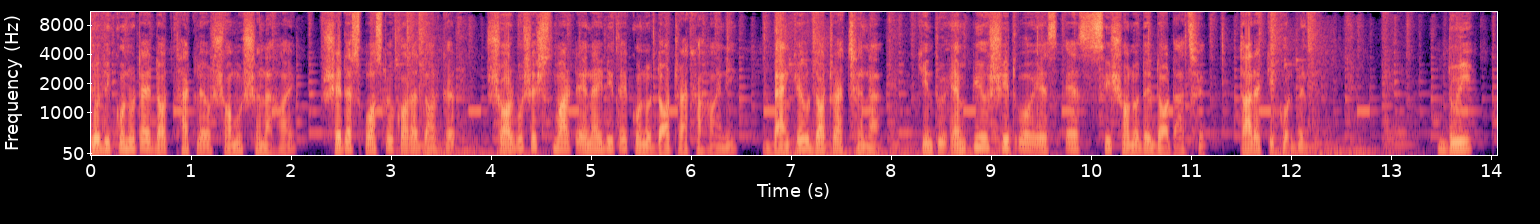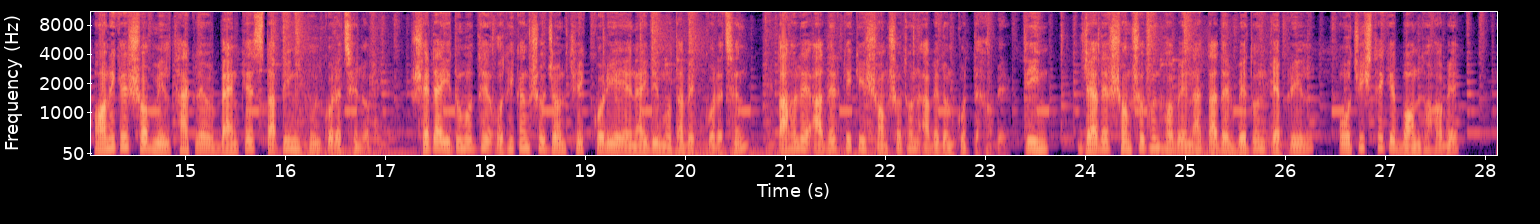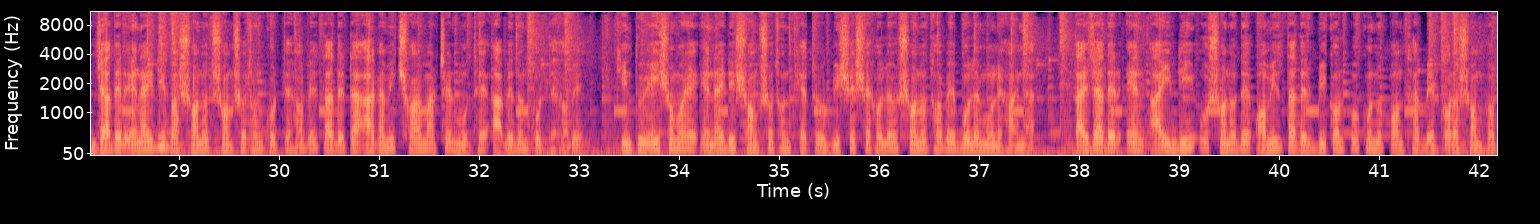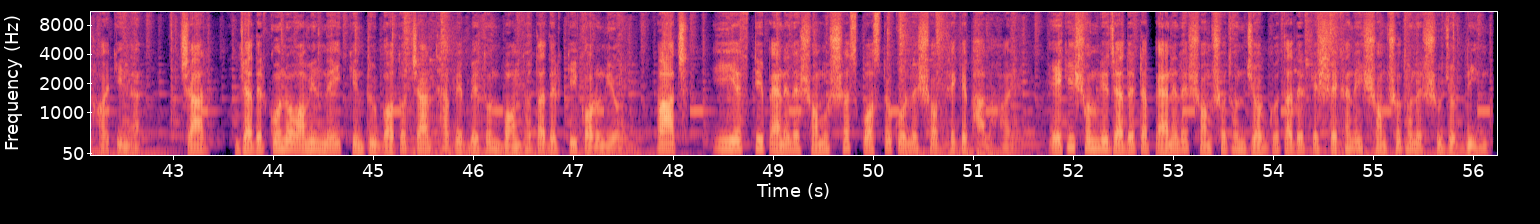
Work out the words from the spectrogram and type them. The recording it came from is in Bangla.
যদি কোনোটায় ডট থাকলেও সমস্যা না হয়, সেটা স্পষ্ট করা দরকার। সর্বশেষ স্মার্ট এনআইডিতে কোনো ডট রাখা হয়নি। ব্যাংকেও ডট রাখছে না, কিন্তু এমপিও শিট ও এসএসসি সনদে ডট আছে। তারা কি করবেন? দুই, অনেকের সব মিল থাকলেও ব্যাংকের স্টাফিং ভুল করেছিল। সেটা ইতিমধ্যে অধিকাংশ জন ঠিক করিয়ে এনআইডি মোতাবেক করেছেন। তাহলে আদেরকে কি সংশোধন আবেদন করতে হবে? তিন, যাদের সংশোধন হবে না তাদের বেতন এপ্রিল পঁচিশ থেকে বন্ধ হবে। যাদের এনআইডি বা সনদ সংশোধন করতে হবে তাদেরটা আগামী ছয় মার্চের মধ্যে আবেদন করতে হবে। কিন্তু এই সময়ে এনআইডি সংশোধন ক্ষেত্র বিশেষে হলেও সনদ হবে বলে মনে হয় না। তাই যাদের এনআইডি ও সনদে অমিল তাদের বিকল্প কোনো পন্থা বের করা সম্ভব হয় কিনা চার, যাদের কোনো অমিল নেই কিন্তু গত চার ধাপে বেতন বন্ধ তাদের কি করণীয়? পাঁচ ইএফটি প্যানেলের সমস্যা স্পষ্ট করলে সব থেকে ভালো হয়। একই সঙ্গে যাদেরটা প্যানেলের সংশোধন যোগ্য তাদেরকে সেখানেই সংশোধনের সুযোগ দিন।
